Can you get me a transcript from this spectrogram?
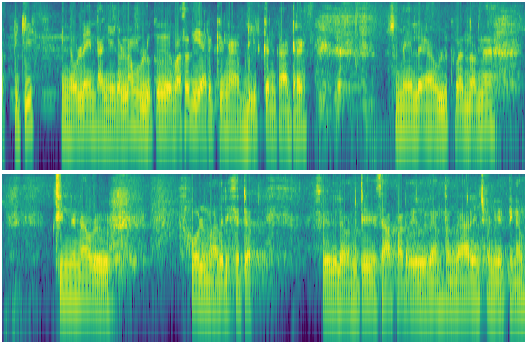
அட்டிக்கு நீங்கள் உள்ளேயும் தங்கிக்கொள்ளலாம் உள்ளுக்கு வசதியாக இருக்குது நான் அப்படி இருக்குன்னு காட்டுறேன். ஸோ மேலே உள்ளுக்கு வந்தோடனே சின்னனா ஒரு ஹோல் மாதிரி செட்டப் ஸோ இதில் வந்துட்டு சாப்பாடு எல்லாம் தந்து அரேஞ்ச் பண்ணி வைப்பினோம்.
